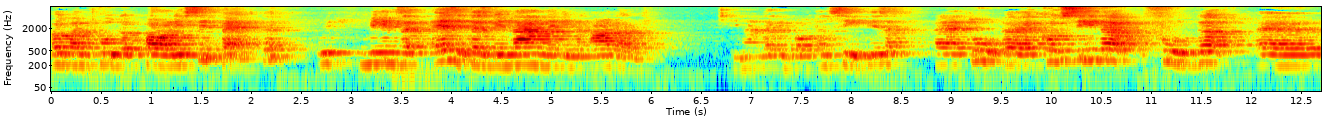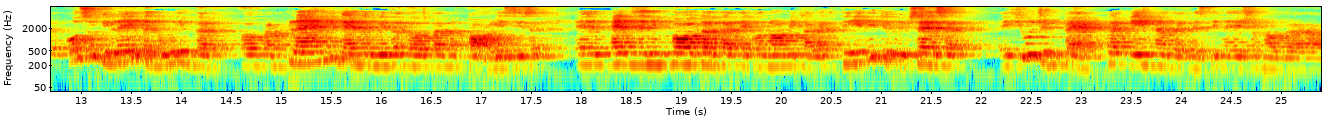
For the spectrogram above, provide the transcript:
urban food policy pact which means as it has been done in other, in other important cities, uh, to uh, consider food uh, also related with urban planning and with urban policies and an important economical activity which has a huge impact in the destination of uh,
